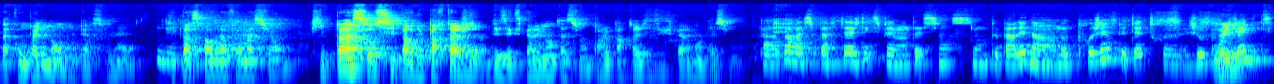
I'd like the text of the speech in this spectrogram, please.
d'accompagnement du personnel, qui passe par de la formation, qui passe aussi par du partage des expérimentations, par le partage des expérimentations. Par rapport à ce partage d'expérimentations, si on peut parler d'un autre projet, peut-être euh, GeoProject,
